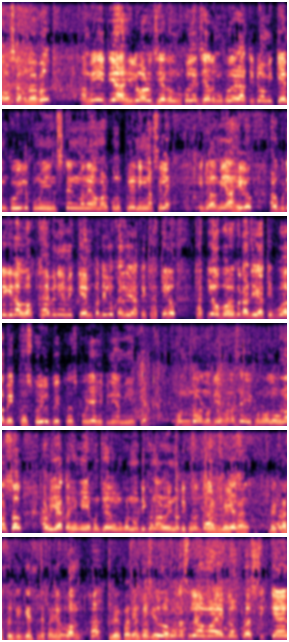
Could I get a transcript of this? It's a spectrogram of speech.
নমস্কাৰ বন্ধুসকল। আমি এতিয়া আহিলোঁ আৰু জীয়াদৌল মুখলৈ। জীয়াদৌল মুখলৈ ৰাতিটো আমি কেম্প কৰিলোঁ কোনো ইনষ্টেণ্ট মানে আমাৰ কোনো প্লেনিং নাছিলে। কিন্তু আমি আহিলোঁ আৰু গোটেইকেইটা লগ খাই পিনি আমি কেম্প পাতিলোঁ কালি ৰাতি থাকিলোঁ। থাকি অৱশেষত আজি ৰাতিপুৱা ব্ৰেকফাষ্ট কৰিলোঁ। ব্ৰেকফাষ্ট কৰি আহি পিনি আমি এতিয়া সুন্দৰ নদী এখন আছে এইখন হ'ল অৰুণাচল। আৰু ইয়াত আহি আমি এখন জীয়াদৌল মুখৰ নদীখন আৰু এই নদীখনত গা ধুই আছোঁ। দেখুৱাম হা? ব্ৰেকফাষ্টটো লগত আছিলে আমাৰ একদম পূৰা চিকেন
